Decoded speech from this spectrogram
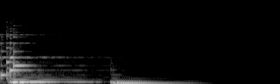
you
